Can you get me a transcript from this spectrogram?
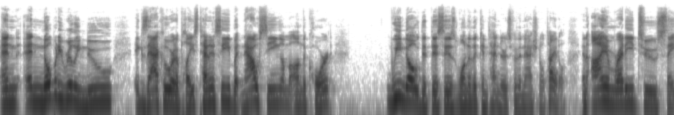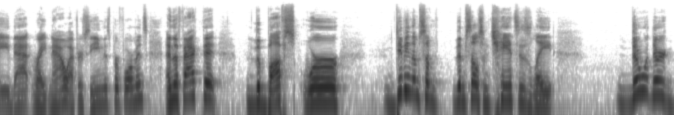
and and nobody really knew exactly where to place Tennessee, but now seeing them on the court, we know that this is one of the contenders for the national title. And I am ready to say that right now after seeing this performance and the fact that the Buffs were giving them some themselves some chances late. There were there are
